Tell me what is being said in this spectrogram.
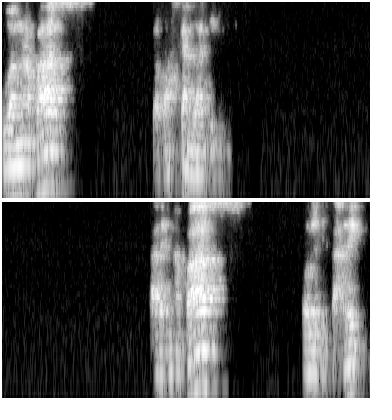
Buang nafas, lepaskan lagi. Tarik nafas, boleh ditarik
